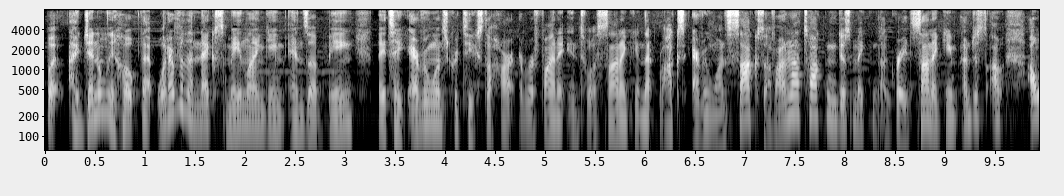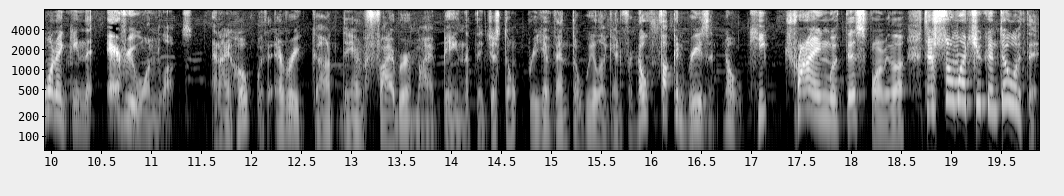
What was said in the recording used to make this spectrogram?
But I genuinely hope that whatever the next mainline game ends up being, they take everyone's critiques to heart and refine it into a Sonic game that rocks everyone's socks off. I'm not talking just making a great Sonic game, I'm just, I, I want a game that everyone loves. And I hope with every goddamn fiber in my being that they just don't reinvent the wheel again for no fucking reason. No, keep trying with this formula. There's so much you can do with it.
